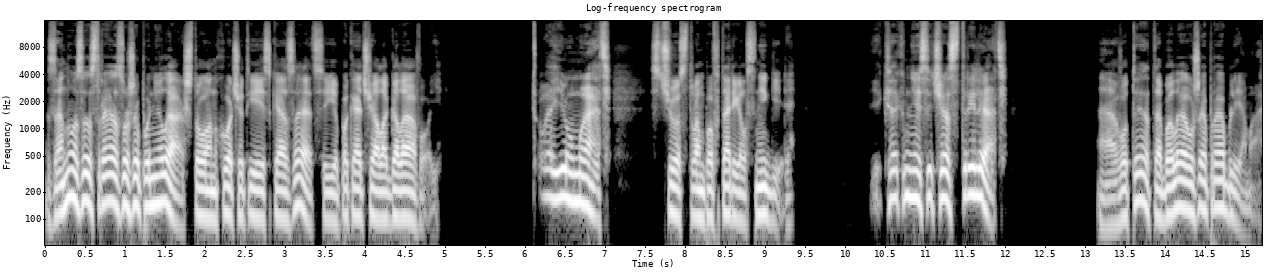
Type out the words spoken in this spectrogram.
Заноза сразу же поняла, что он хочет ей сказать, и покачала головой. «Твою мать!» — с чувством повторил Снегирь. «И как мне сейчас стрелять?» А вот это была уже проблема.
